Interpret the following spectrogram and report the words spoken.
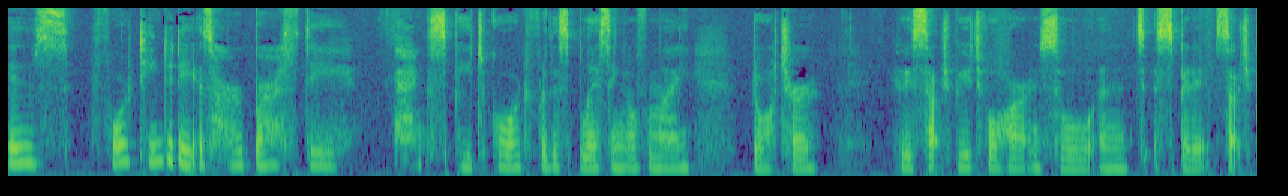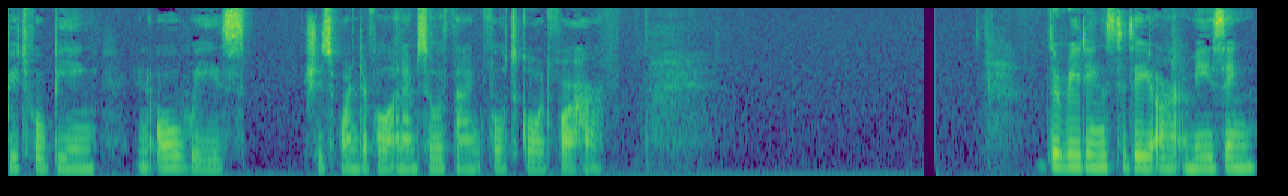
is 14 today. It's her birthday. Thanks be to God for this blessing of my daughter, who is such a beautiful heart and soul and spirit, such a beautiful being in all ways. She's wonderful, and I'm so thankful to God for her. The readings today are amazing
